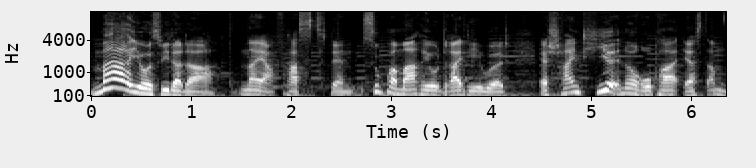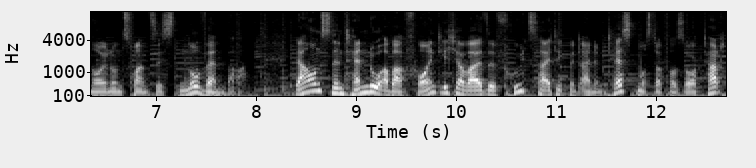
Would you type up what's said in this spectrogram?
Mario ist wieder da! Naja, fast, denn Super Mario 3D World erscheint hier in Europa erst am 29. November. Da uns Nintendo aber freundlicherweise frühzeitig mit einem Testmuster versorgt hat,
